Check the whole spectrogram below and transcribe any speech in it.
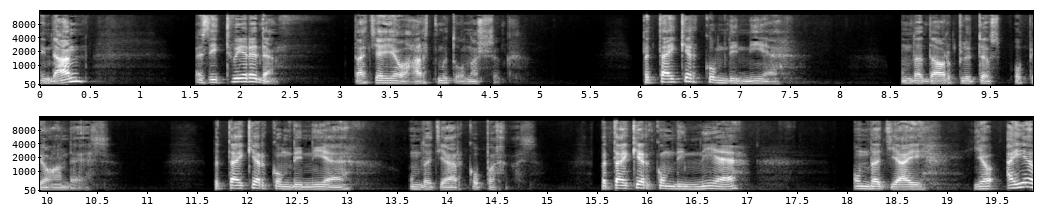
En dan is die tweede ding dat jy jou hart moet ondersoek. Partykeer kom die nee omdat daar bloed op jou hande is. Partykeer kom die nee omdat jy hardkoppig is. Partykeer kom die nee omdat jy jou eie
